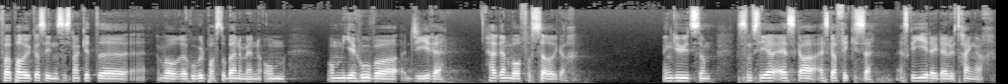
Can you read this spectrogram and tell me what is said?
For et par uker siden så snakket eh, vår hovedpastor Benjamin om, om Jehova Jire, Herren vår forsørger. En Gud som, som sier jeg skal, 'jeg skal fikse', 'jeg skal gi deg det du trenger'.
